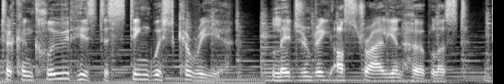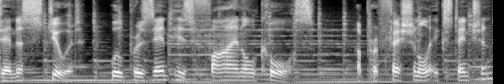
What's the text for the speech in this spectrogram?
To conclude his distinguished career, legendary Australian herbalist Dennis Stewart will present his final course, a professional extension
